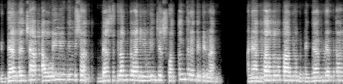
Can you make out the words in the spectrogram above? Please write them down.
विद्यार्थ्यांच्या आवडीनिवडीनुसार अभ्यासक्रम किंवा निवडीचे स्वातंत्र्य दिलेलं आहे. आणि आता आपण पाहतो विद्यार्थ्यांचा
